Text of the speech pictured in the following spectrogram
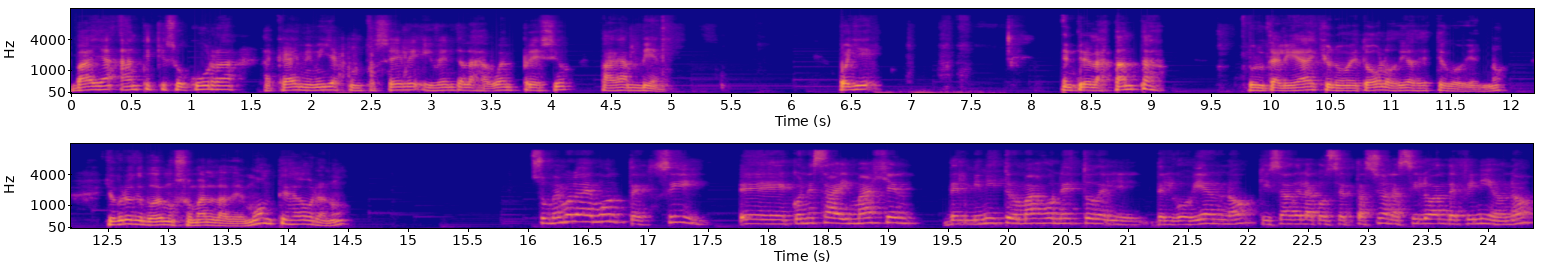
Vaya antes que eso ocurra a kmmillas.cl y véndalas a buen precio, pagan bien. Oye, entre las tantas brutalidades que uno ve todos los días de este gobierno, yo creo que podemos sumar la de Montes ahora, ¿no? Sumemos la de Montes, sí, eh, con esa imagen del ministro más honesto del, gobierno, quizás de la concertación, así lo han definido, ¿no?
